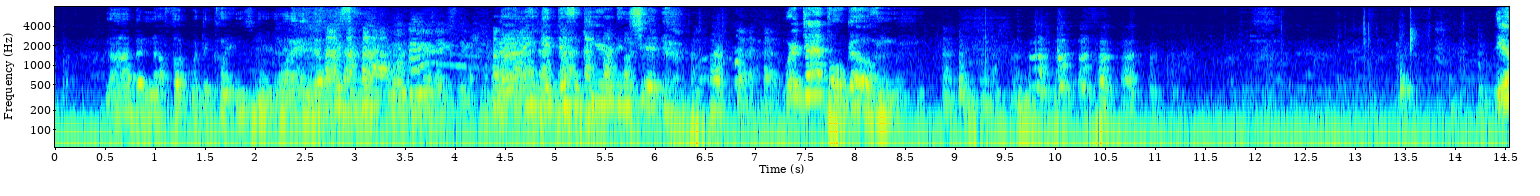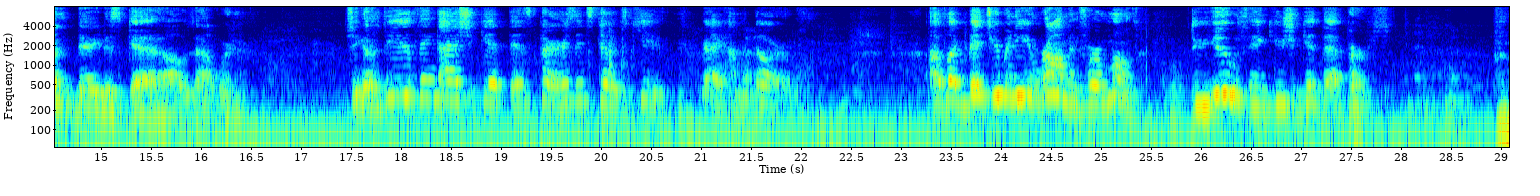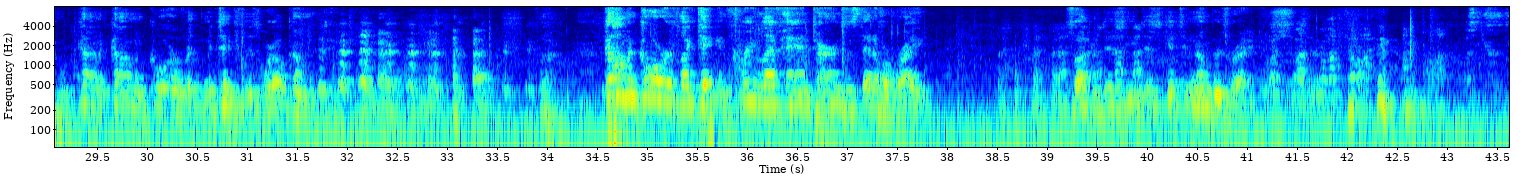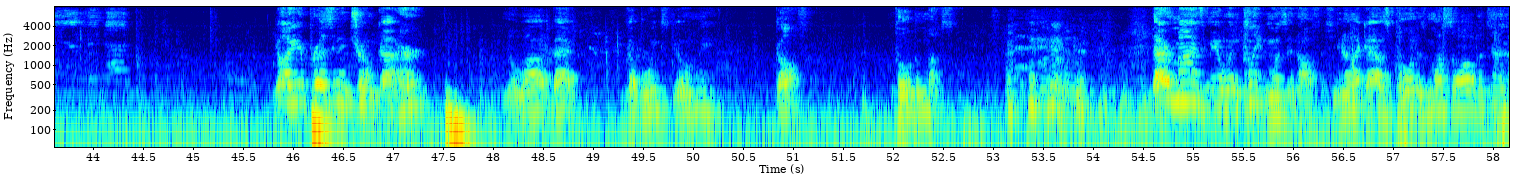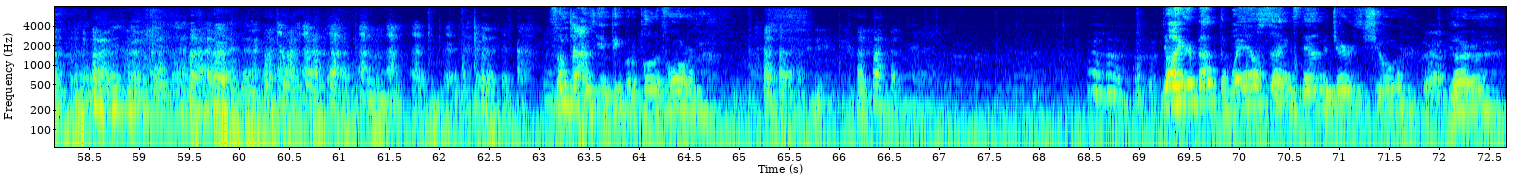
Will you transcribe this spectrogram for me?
nah, I better not fuck with the Clintons. Want to end up disappeared. Won't here next week. You know what I mean? Get disappeared and shit. Where'd Tadpole go? And the other day, this gal I was out with her. She goes, Do you think I should get this purse? It's totes cute, right? I'm adorable. I was like, Bitch, you've been eating ramen for a month. Do you think you should get that purse? What kind of common core arithmetic is this world coming to? Common core is like taking three left hand turns instead of a right. Fucking just you just get your numbers right. Y'all hear President Trump got hurt a little while back, a couple weeks ago, me golfing, pulled a muscle. That reminds me of when Clinton was in office. You know, that guy was pulling his muscle all the time. Sometimes getting people to pull it for him. Y'all hear about the whale sightings down the Jersey Shore? Y'all heard?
